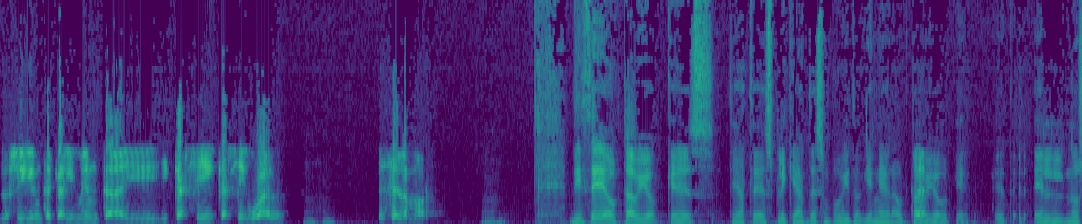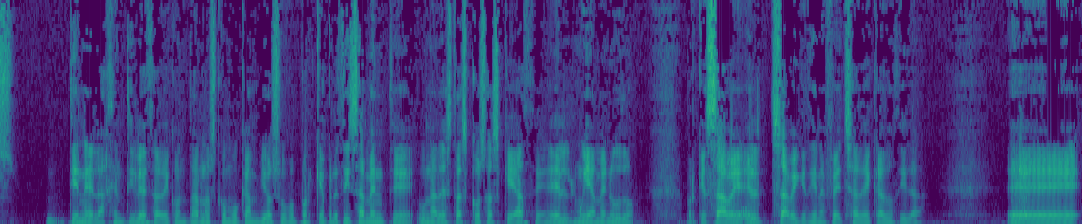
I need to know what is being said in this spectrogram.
lo siguiente que alimenta y, y casi casi igual es el amor. Dice Octavio, que es, ya te expliqué antes un poquito quién era Octavio, que, que él nos tiene la gentileza de contarnos cómo cambió su, porque precisamente una de estas cosas que hace él muy a menudo, porque sabe, él sabe que tiene fecha de caducidad. Eh,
